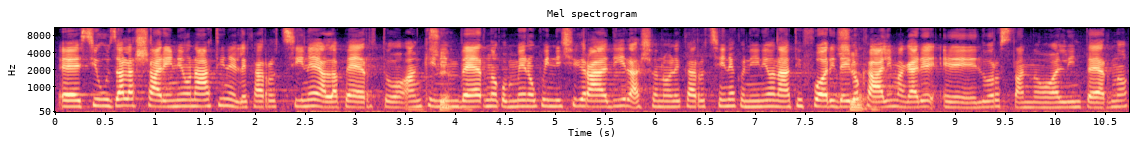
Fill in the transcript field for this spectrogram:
eh, si usa lasciare i neonati nelle carrozzine all'aperto, anche in Sì. inverno con meno 15 gradi lasciano le carrozzine con i neonati fuori dai Sì. locali, magari e loro stanno all'interno,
